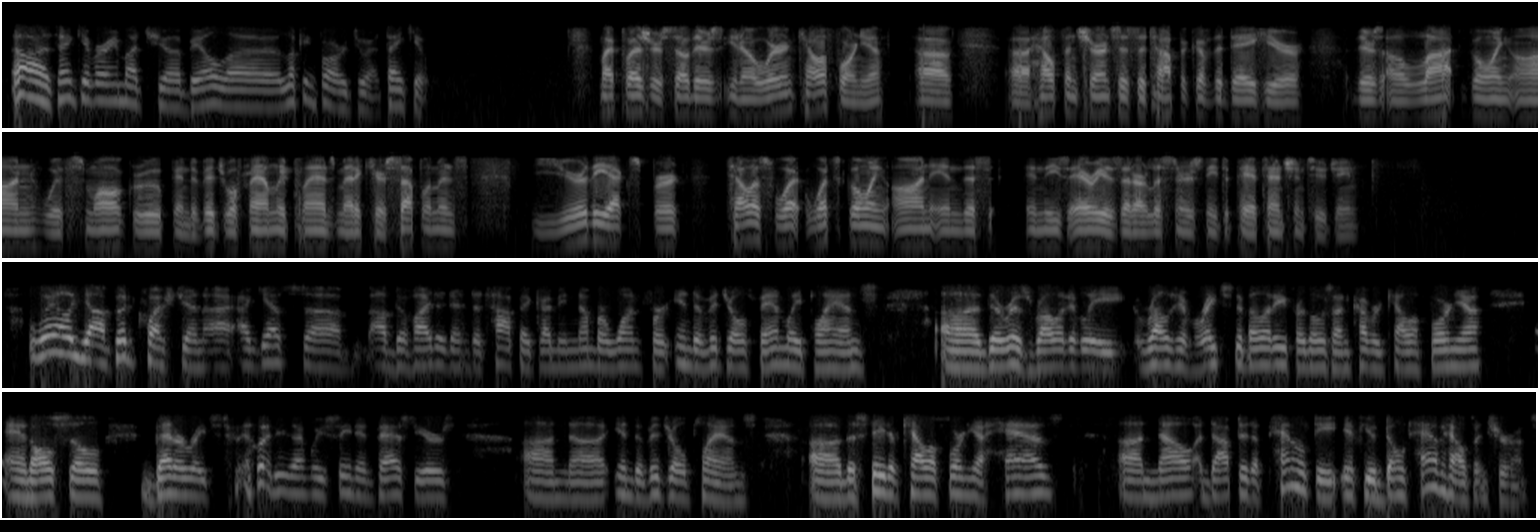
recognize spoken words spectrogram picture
Uh, thank you very much, uh, Bill. Uh, looking forward to it. Thank you. My pleasure. So there's, you know, we're in California. Uh, uh, health insurance is the topic of the day here there's a lot going on with small group, individual family plans, Medicare supplements. You're the expert. Tell us what, what's going on in this in these areas that our listeners need to pay attention to, Gene. Well, yeah, good question. I, I guess uh, I'll divide it into topic. I mean, number one, for individual family plans, uh, there is relatively relative rate stability for those on Covered California, and also better rate stability than we've seen in past years on uh, individual plans. Uh, the state of California has uh, now adopted a penalty if you don't have health insurance.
